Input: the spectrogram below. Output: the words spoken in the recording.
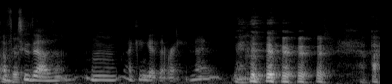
of Okay. 2000. Mm, I can get that right. I-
